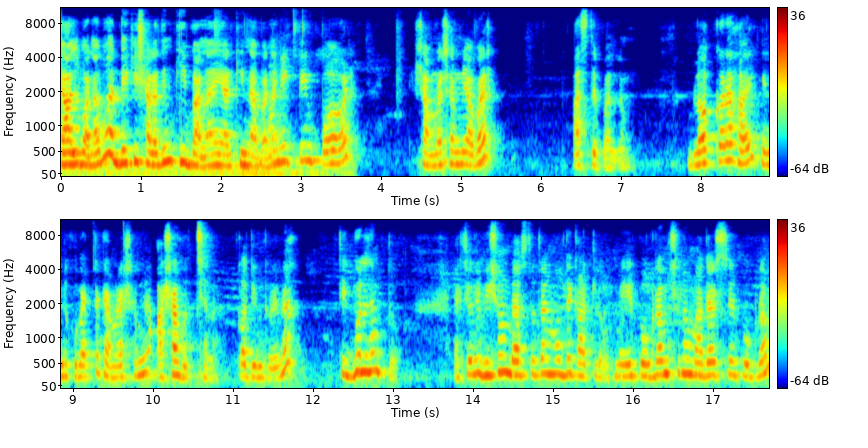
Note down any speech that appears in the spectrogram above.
ডাল বানাবো আর দেখি সারাদিন কি বানাই আর কি না বানাই অনেক দিন পর সামনাসামনি আবার আসতে পারলাম। ব্লগ করা হয়, কিন্তু খুব একটা ক্যামেরার সামনে আসা হচ্ছে না। কদিন ধরে, না? ঠিক বললাম তো? অ্যাকচুয়ালি ভীষণ ব্যস্ততার মধ্যে কাটলো। মেয়ের প্রোগ্রাম ছিল মাদার্সের প্রোগ্রাম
